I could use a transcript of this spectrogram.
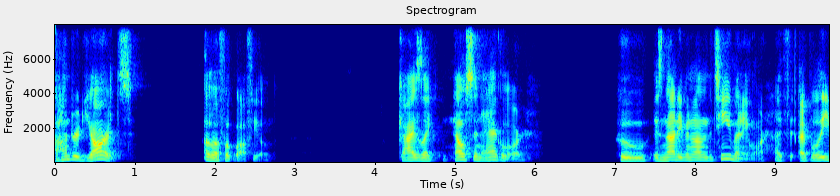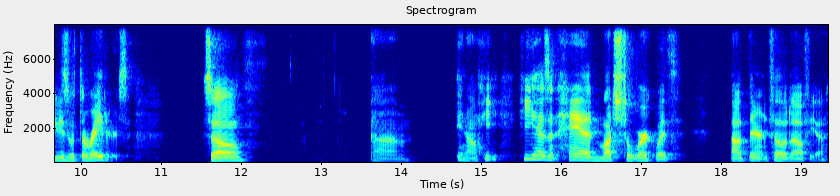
a hundred yards of a football field. Guys like Nelson Agholor, who is not even on the team anymore. I, th- I believe he's with the Raiders. So, um, you know, he he hasn't had much to work with out there in Philadelphia,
